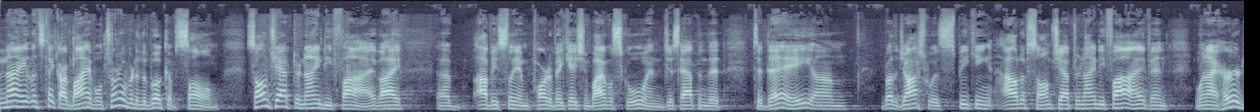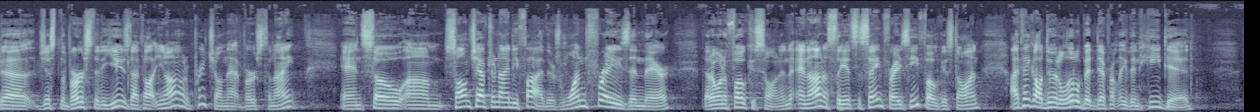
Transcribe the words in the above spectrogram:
tonight, let's take our Bible, turn over to the book of Psalm. Psalm chapter 95. I uh, obviously am part of Vacation Bible School, and just happened that today, um, Brother Josh was speaking out of Psalm chapter 95. And when I heard uh, just the verse that he used, I thought, you know, I want to preach on that verse tonight. And so, um, Psalm chapter 95, there's one phrase in there that I want to focus on. And, and honestly, it's the same phrase he focused on. I think I'll do it a little bit differently than he did.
